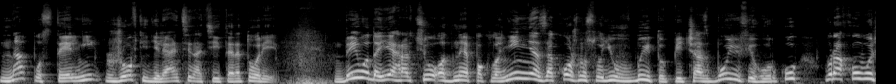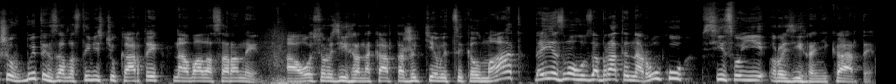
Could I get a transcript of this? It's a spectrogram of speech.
на пустельній жовтій ділянці на цій території. Диво дає гравцю одне поклоніння за кожну свою вбиту під час бою фігурку, враховуючи вбитих за властивістю карти навала сарани. А ось розіграна карта Життєвий цикл Маат дає змогу забрати на руку всі свої розіграні карти.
